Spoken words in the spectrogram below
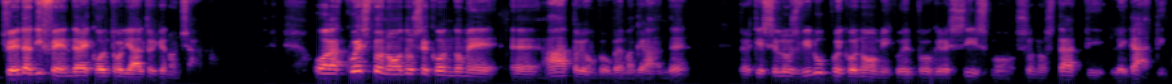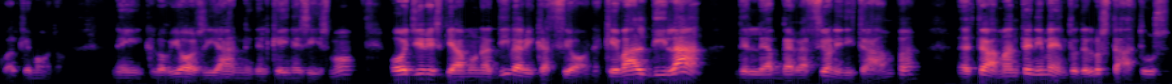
cioè da difendere contro gli altri che non ci hanno. Ora, questo nodo secondo me eh, apre un problema grande, perché se lo sviluppo economico e il progressismo sono stati legati in qualche modo nei gloriosi anni del keynesismo, oggi rischiamo una divaricazione che va al di là delle aberrazioni di Trump eh, tra mantenimento dello status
